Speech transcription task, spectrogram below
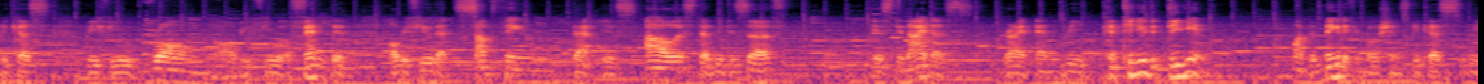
because we feel wrong or we feel offended or we feel that something that is ours, that we deserve, is denied us, right? And we continue to dig in on the negative emotions because we,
